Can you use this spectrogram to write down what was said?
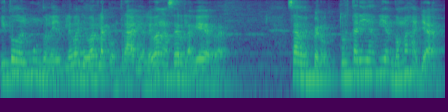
y todo el mundo le, le va a llevar la contraria, le van a hacer la guerra. ¿Sabes? Pero tú estarías viendo más allá.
